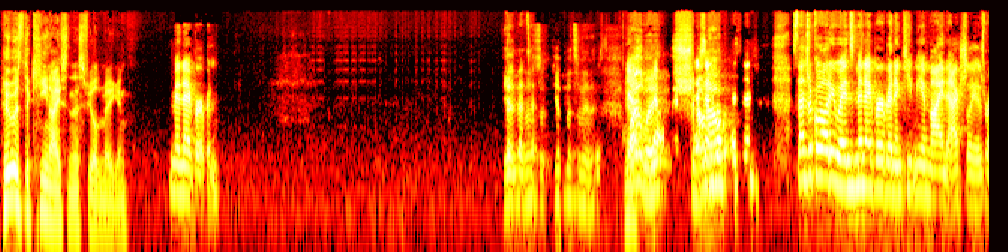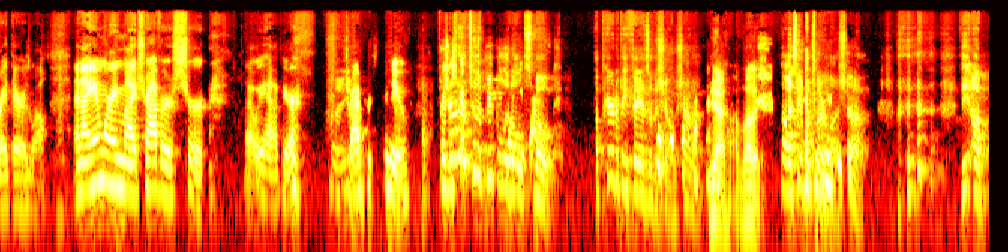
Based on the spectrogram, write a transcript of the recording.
Who is the keen ice in this field, Megan? Midnight Bourbon. Yeah, that's that's, yeah, that's a minute. Yeah. By the way, Yeah. shout Essential, out. Essential Quality wins. Midnight Bourbon and Keep Me in Mind actually is right there as well. And I am wearing my Travers shirt that we have here. yeah. Travers Canoe for the Shout show. out to the people that don't smoke. Appear to be fans of the show. Shut up. Yeah, I love it. No, I see him on Twitter. a lot. Shut up. the uh,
